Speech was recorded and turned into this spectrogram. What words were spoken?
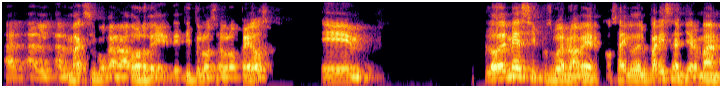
al, al, al máximo ganador de, de títulos europeos. Eh, lo de Messi, pues bueno, a ver, o sea, y lo del Paris Saint-Germain,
